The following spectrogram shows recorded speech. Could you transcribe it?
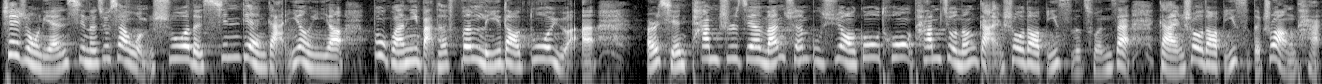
这种联系呢，就像我们说的心电感应一样，不管你把它分离到多远。而且他们之间完全不需要沟通，他们就能感受到彼此的存在，感受到彼此的状态。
